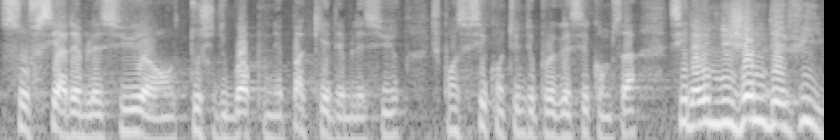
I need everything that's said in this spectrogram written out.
sauf s'il y a des blessures, on touche du bois pour ne pas qu'il y ait des blessures. Je pense que s'il continue de progresser comme ça, s'il a une hygiène de vie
